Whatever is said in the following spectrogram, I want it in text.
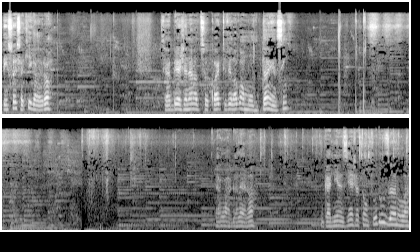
Pensou isso aqui, galera? Ó. Você abrir a janela do seu quarto e ver logo uma montanha assim. Olha lá, galera, ó. As galinhazinhas já estão tudo usando lá.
